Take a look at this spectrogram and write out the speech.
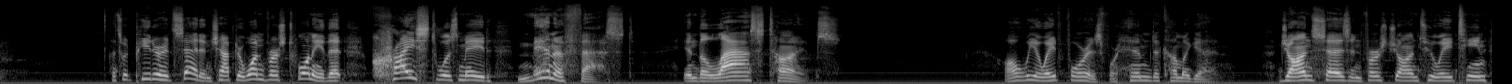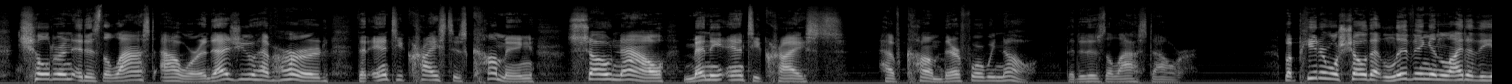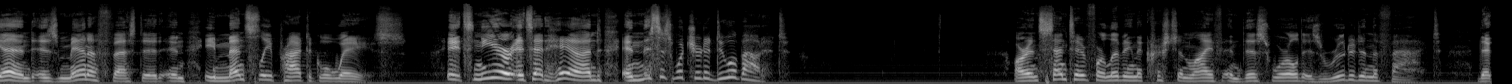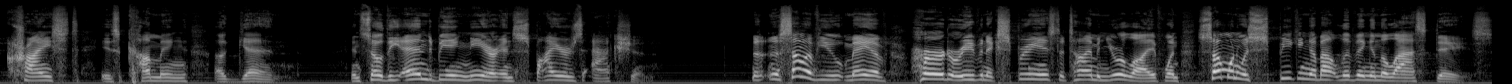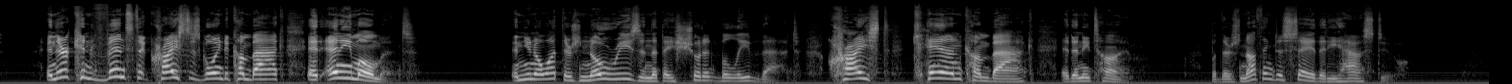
That's what Peter had said in chapter 1, verse 20, that Christ was made manifest in the last times. All we await for is for him to come again. John says in 1 John 2:18, "Children, it is the last hour, and as you have heard that antichrist is coming, so now many antichrists have come. Therefore we know that it is the last hour." But Peter will show that living in light of the end is manifested in immensely practical ways. It's near, it's at hand, and this is what you're to do about it. Our incentive for living the Christian life in this world is rooted in the fact that Christ is coming again. And so the end being near inspires action. Now, some of you may have heard or even experienced a time in your life when someone was speaking about living in the last days. And they're convinced that Christ is going to come back at any moment. And you know what? There's no reason that they shouldn't believe that. Christ can come back at any time, but there's nothing to say that he has to.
